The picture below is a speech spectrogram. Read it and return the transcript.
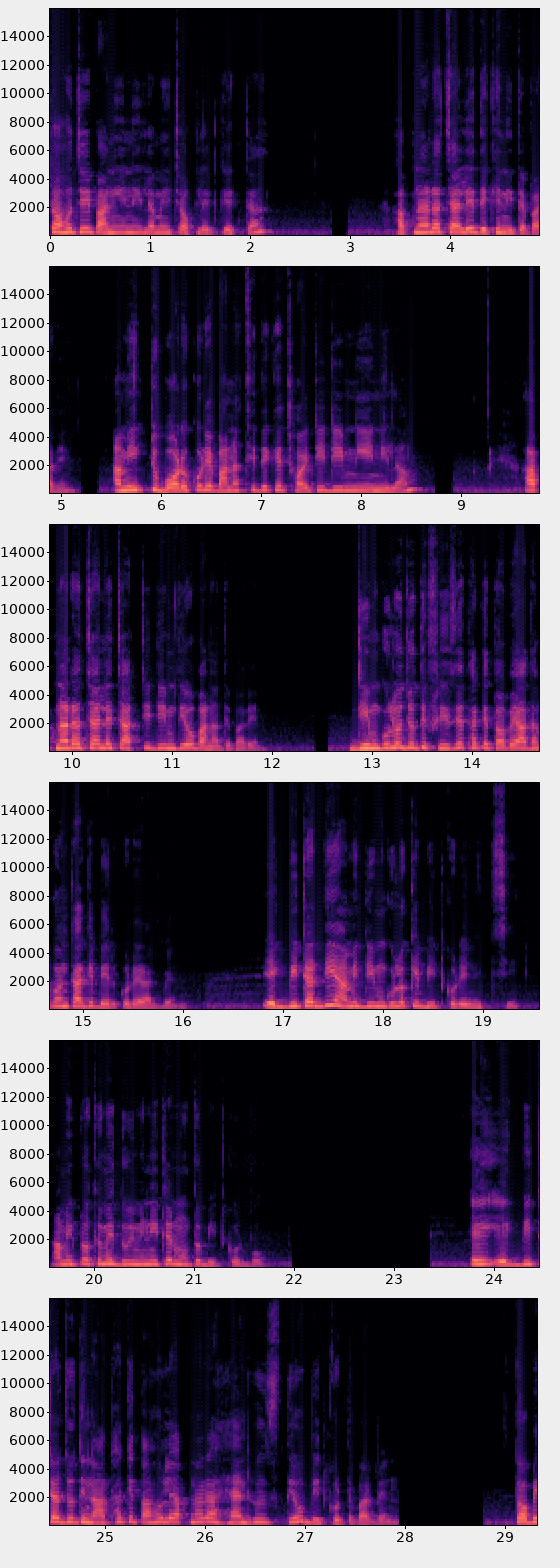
সহজেই বানিয়ে নিলাম এই চকলেট কেকটা। আপনারা চাইলে দেখে নিতে পারেন। আমি একটু বড় করে বানাচ্ছি দেখে ছয়টি ডিম নিয়ে নিলাম। আপনারা চাইলে চারটি ডিম দিয়েও বানাতে পারেন। ডিমগুলো যদি ফ্রিজে থাকে, তবে আধা ঘণ্টা আগে বের করে রাখবেন। এক বিটার দিয়ে আমি ডিমগুলোকে বিট করে নিচ্ছি। আমি প্রথমে দুই মিনিটের মতো বিট করব। এই এক বিটার যদি না থাকে, তাহলে আপনারা হ্যান্ড হুইজ দিয়েও বিট করতে পারবেন। তবে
